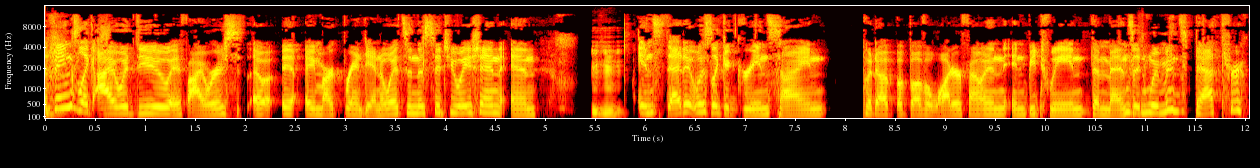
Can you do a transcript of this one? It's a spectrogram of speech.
Things like i would do if i were a Mark Brendanawicz in this situation. And Mhm. instead it was like a green sign put up above a water fountain in between the men's and women's bathrooms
